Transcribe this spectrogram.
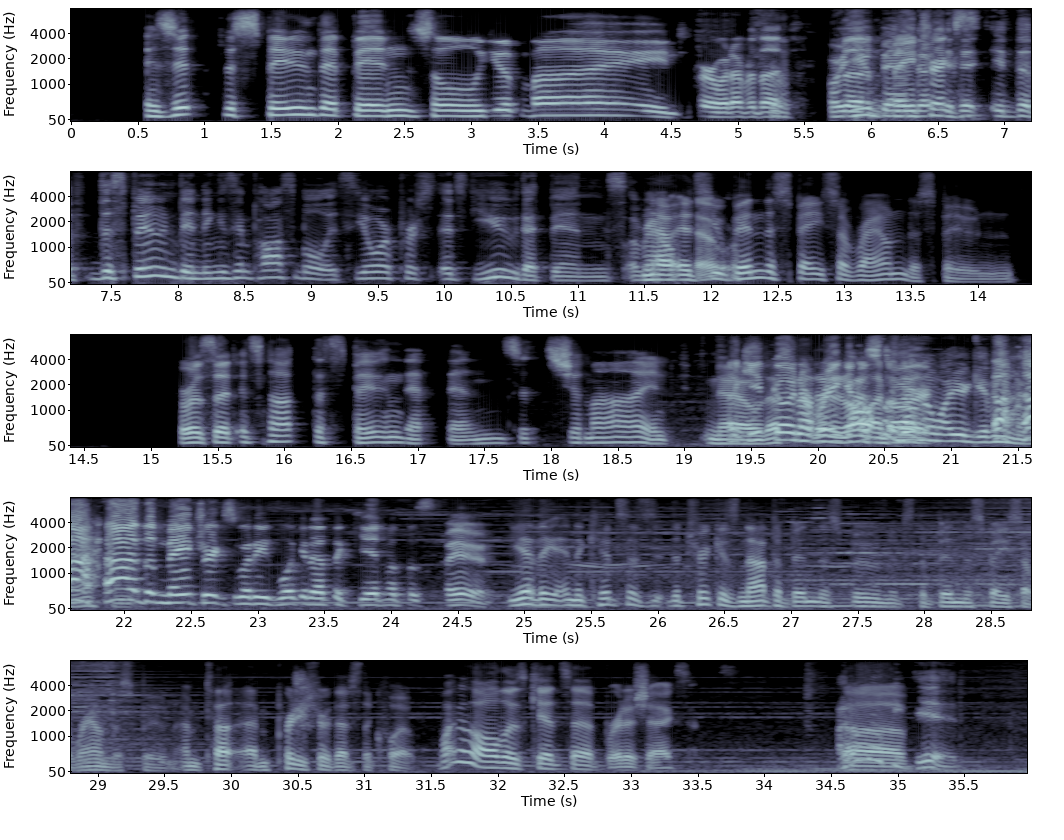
is it the spoon that bends all your mind, or whatever the Or the you bend. Matrix. Is it, it, the the spoon bending is impossible. It's your pers- It's you that bends around. No, around. it's you Oh. bend the space around the spoon. Or is it? It's not the spoon that bends; it's your mind. No, I keep that's going to not it Ring at all. I I'm also Star. don't know why you're giving him the Matrix when he's looking at the kid with the spoon. Yeah, the, and the kid says the trick is not to bend the spoon; it's to bend the space around the spoon. I'm t- I'm pretty sure that's the quote. Why do all those kids have British accents? I don't know Uh, if he did.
